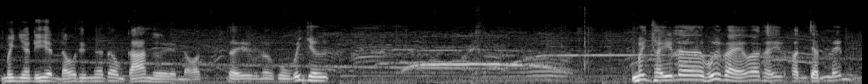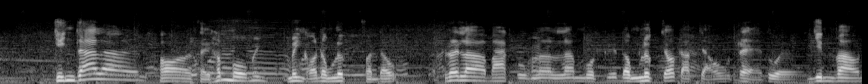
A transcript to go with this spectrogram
Mình đi hiện đâu thì người ta cũng ca người đến đó. Thì cũng vinh dự. Mình thấy là vui vẻ và thấy phấn chấn lên chính ra là họ thấy hâm mộ mình mình có động lực phấn đấu. Rồi là bác cũng là, là một cái động lực cho các cháu trẻ tuổi nhìn vào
